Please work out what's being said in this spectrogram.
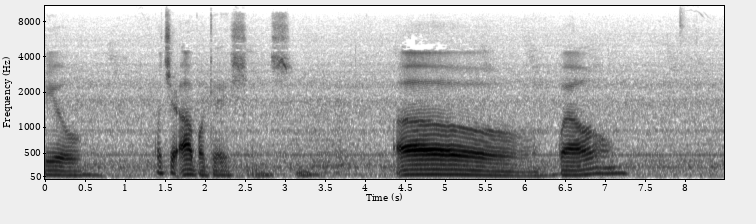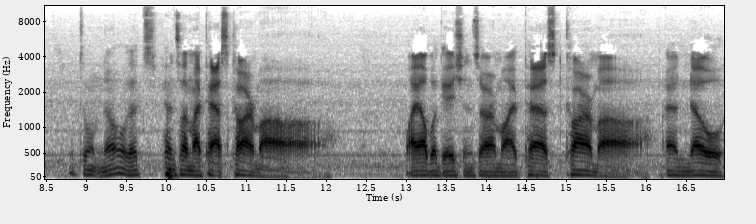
You? What's your obligations? Oh, well, I don't know. That depends on my past karma. My obligations are my past karma and no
